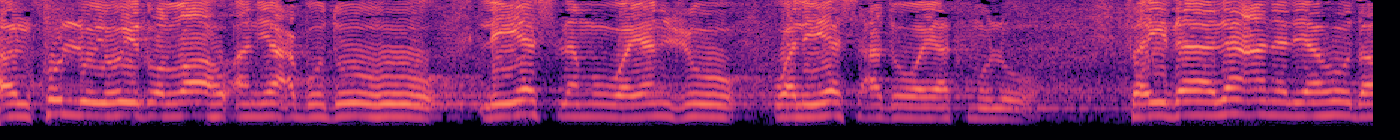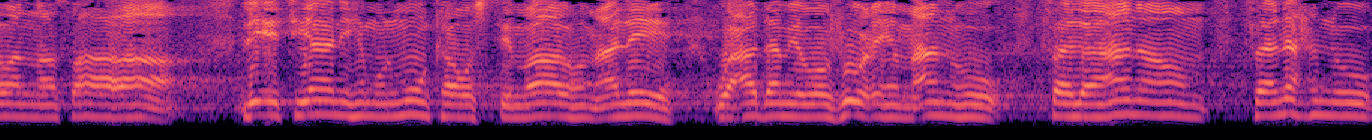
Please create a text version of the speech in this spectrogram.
الكل يريد الله أن يعبدوه ليسلموا وينجوا وليسعدوا ويكملوا. فإذا لعن اليهود والنصارى لإتيانهم المنكر واستمرارهم عليه وعدم رجوعهم عنه فلعنهم فنحن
